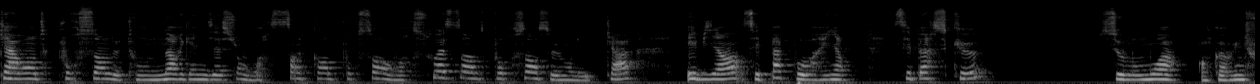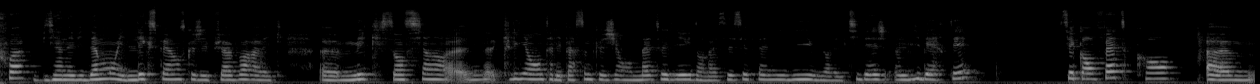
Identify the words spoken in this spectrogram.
40% de ton organisation, voire 50%, voire 60% selon les cas, eh bien, c'est pas pour rien. C'est parce que, selon moi, encore une fois, bien évidemment, et l'expérience que j'ai pu avoir avec euh, mes anciens euh, clientes, les personnes que j'ai en atelier, dans la CC Family ou dans les petits déj Liberté, c'est qu'en fait, quand euh,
